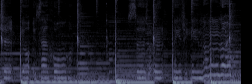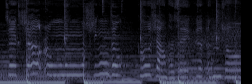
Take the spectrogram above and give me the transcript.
是忧郁彩虹。似昨日你情意浓浓醉在笑容令我心动故乡盼岁月恩重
